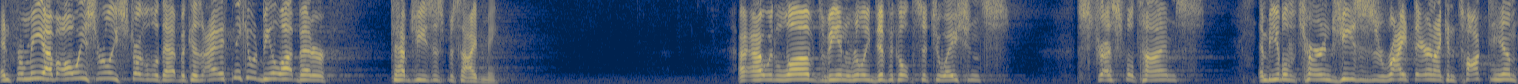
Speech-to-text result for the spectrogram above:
And for me, I've always really struggled with that because I think it would be a lot better to have Jesus beside me. I, I would love to be in really difficult situations, stressful times, and be able to turn. Jesus is right there and I can talk to him.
